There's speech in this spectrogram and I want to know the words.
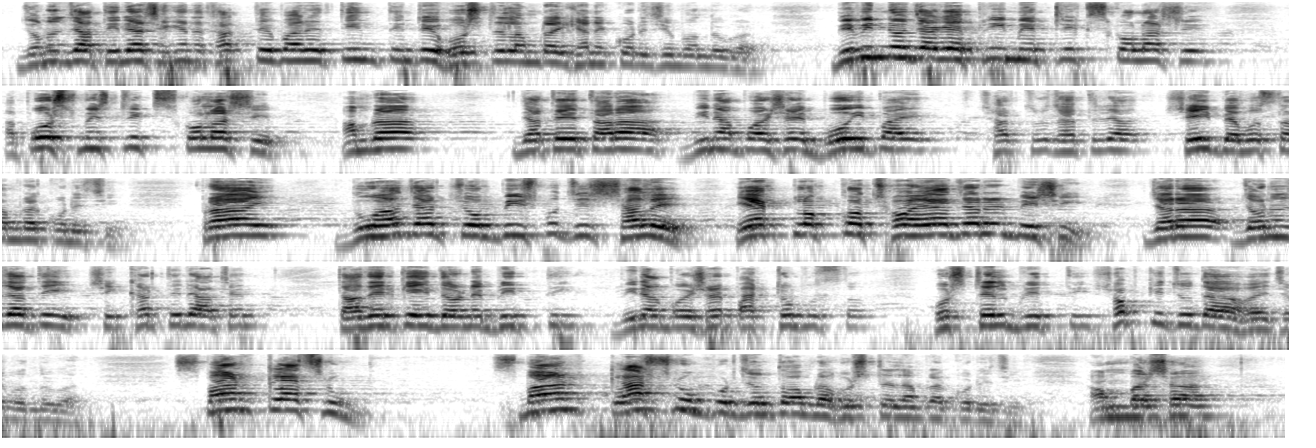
জনজাতিরা সেখানে থাকতে পারে, তিন, তিনটে হোস্টেল আমরা এখানে করেছি বন্ধুগণ। বিভিন্ন জায়গায় pre matric scholarship post matric scholarship. আমরা যাতে তারা বিনা পয়সায় বই পায়, ছাত্রছাত্রীরা সেই ব্যবস্থা আমরা করেছি। প্রায় দু হাজার চব্বিশ পঁচিশ সালে এক লক্ষ ছয় হাজারের বেশি যারা জনজাতি শিক্ষার্থীরা আছেন তাদেরকে এই ধরনের বৃত্তি, বিনা পয়সায় পাঠ্যপুস্তক, হোস্টেল বৃত্তি সব কিছু দেওয়া হয়েছে বন্ধুগণ। স্মার্ট ক্লাসরুম স্মার্ট ক্লাসরুম পর্যন্ত আমরা হোস্টেল আমরা করেছি। আমবাসা,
